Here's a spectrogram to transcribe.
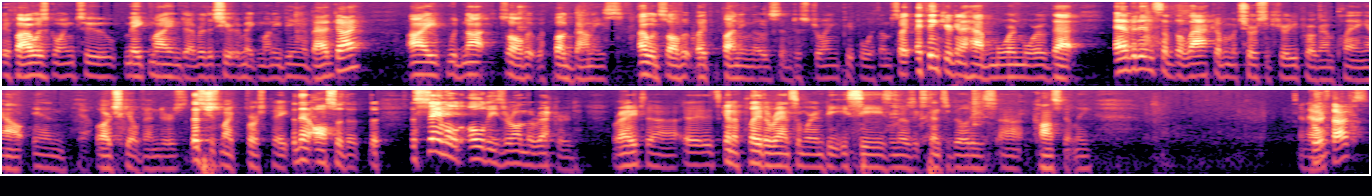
If I was going to make my endeavor this year to make money being a bad guy, I would not solve it with bug bounties. I would solve it by finding those and destroying people with them. So I, I think you're going to have more and more of that evidence of the lack of a mature security program playing out in large scale vendors. That's just my first pick. But then also the, the, the same old oldies are on the record, right? Uh, it's going to play the ransomware and BECs and those extensibilities uh, constantly. And other Cool. thoughts?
